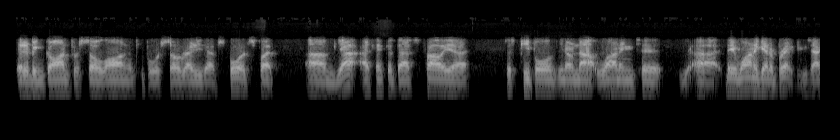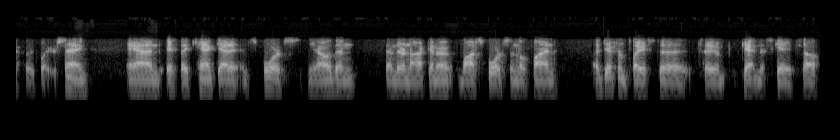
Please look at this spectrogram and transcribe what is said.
it had been gone for so long and people were so ready to have sports. But um, yeah, I think that that's probably a, uh, just people, you know, not wanting to, uh, they want to get a break, exactly like what you're saying. And if they can't get it in sports, you know, then then they're not going to watch sports and they'll find a different place to to get an escape. So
